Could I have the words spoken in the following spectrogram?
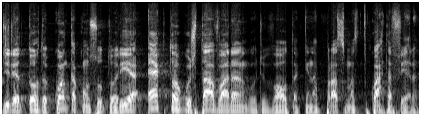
diretor do Quanta Consultoria, Hector Gustavo Arango, de volta aqui na próxima quarta-feira.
